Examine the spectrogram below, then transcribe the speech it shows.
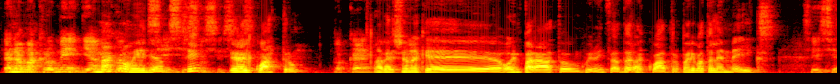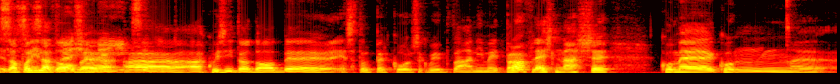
Era macromedia? Macromedia, Sì, sì, sì, sì, era il 4. Ok. La versione ok. che ho imparato, in cui ho iniziato, era il 4, poi è arrivato l'MX. Sì, sì, e dopo lì l'Adobe ha, ha acquisito Adobe, è stato il percorso che è diventato Animate. Però Flash nasce come con, eh,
